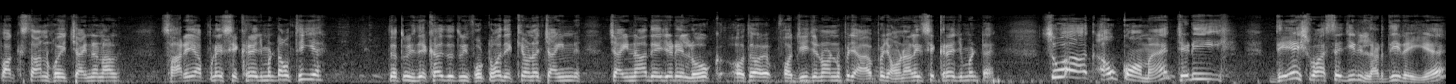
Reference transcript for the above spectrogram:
ਪਾਕਿਸਤਾਨ ਹੋਏ ਚਾਈਨਾ ਨਾਲ, ਸਾਰੇ ਆਪਣੇ ਸਿੱਖ ਰੈਜੀਮੈਂਟਾਂ ਉੱਥੇ ਹੀ ਹੈ। ਤੇ ਤੁਸੀਂ ਦੇਖਿਆ, ਜੇ ਤੁਸੀਂ ਫੋਟੋਆਂ ਦੇਖਿਆ ਹੋਣਾ ਚਾਈਨ, ਚਾਈਨਾ ਦੇ ਜਿਹੜੇ ਲੋਕ ਉਹ ਤਾਂ ਫੌਜੀ ਜਿਹਨਾਂ ਨੂੰ ਭਜਾ, ਭਜਾਉਣ ਵਾਲੀ ਸਿੱਖ ਰੈਜੀਮੈਂਟ ਹੈ। ਸੋ ਆਹ ਉਹ ਕੌਮ ਹੈ ਜਿਹੜੀ ਦੇਸ਼ ਵਾਸਤੇ ਜਿਹੜੀ ਲੜਦੀ ਰਹੀ ਹੈ,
